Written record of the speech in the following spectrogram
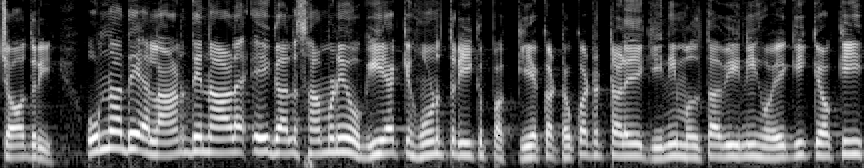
ਚੌਧਰੀ। ਉਹਨਾਂ ਦੇ ਐਲਾਨ ਦੇ ਨਾਲ ਇਹ ਗੱਲ ਸਾਹਮਣੇ ਹੋ ਗਈ ਹੈ ਕਿ ਹੁਣ ਤਰੀਕ ਪੱਕੀ ਹੈ ਘੱਟੋ ਘੱਟ ਟਲੇਗੀ ਨਹੀਂ ਮੁਲਤਵੀ ਨਹੀਂ ਹੋਏਗੀ ਕਿਉਂਕਿ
